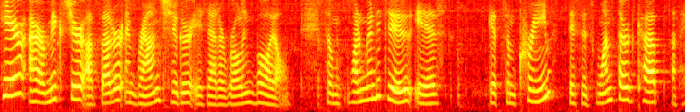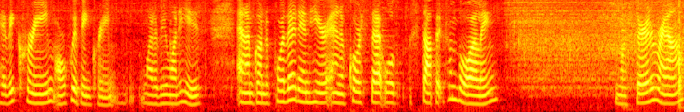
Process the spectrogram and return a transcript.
Here our mixture of butter and brown sugar is at a rolling boil. So what I'm going to do is get some cream this is one third cup of heavy cream or whipping cream, whatever you want to use. And I'm going to pour that in here and of course that will stop it from boiling. I'm going to stir it around.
